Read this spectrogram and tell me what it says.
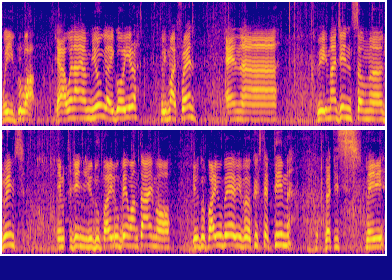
where you grew up? Yeah, when I am young, I go here with my friend and uh, we imagine some uh, dreams. Imagine you do Paris-Roubaix one time or you do Paris-Roubaix with a quick step team. That is maybe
